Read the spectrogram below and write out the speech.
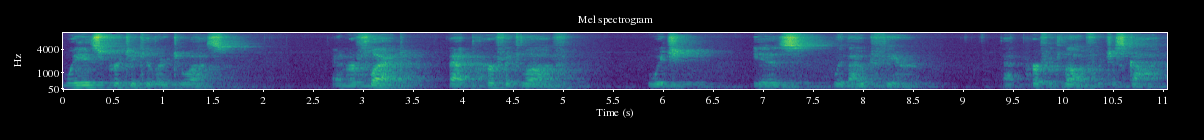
ways particular to us, and reflect that perfect love which is without fear, that perfect love which is God.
